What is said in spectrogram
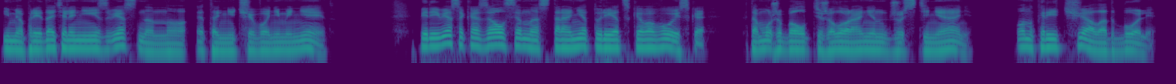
Имя предателя неизвестно, но это ничего не меняет. Перевес оказался на стороне турецкого войска, к тому же был тяжело ранен Джустиниане. Он кричал от боли.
